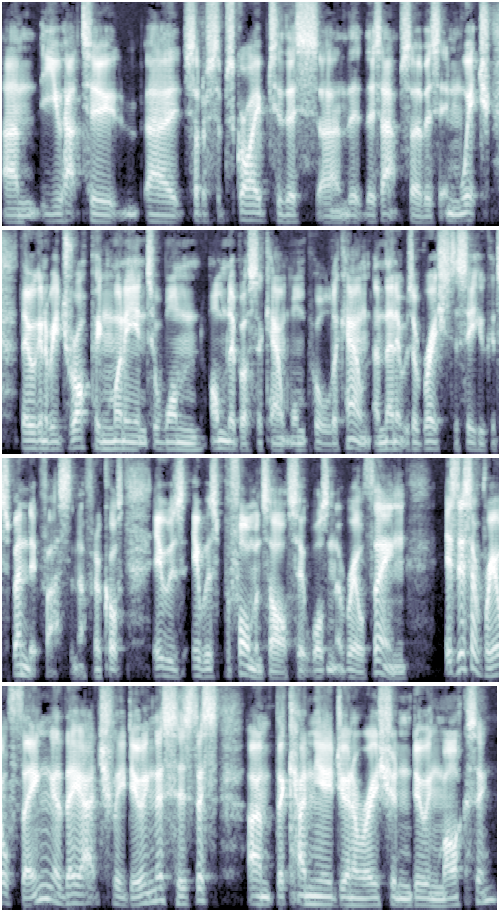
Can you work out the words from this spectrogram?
um, you had to uh, sort of subscribe to this uh, this app service in which they were going to be dropping money into one omnibus account, one pooled account, and then it was a race to see who could spend it fast enough. And of course, it was it was performance art; so it wasn't a real thing is this a real thing? Are they actually doing this? Is this um, the Kanye generation doing marketing?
